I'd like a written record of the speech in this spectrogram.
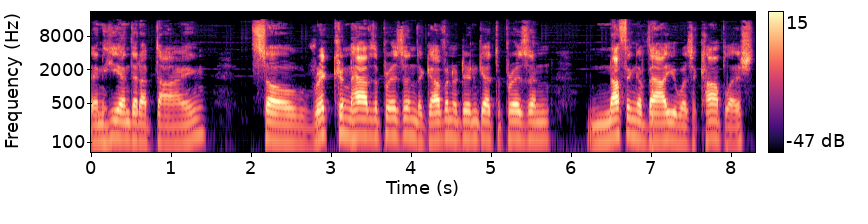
and he ended up dying. So Rick couldn't have the prison. The governor didn't get the prison. Nothing of value was accomplished.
